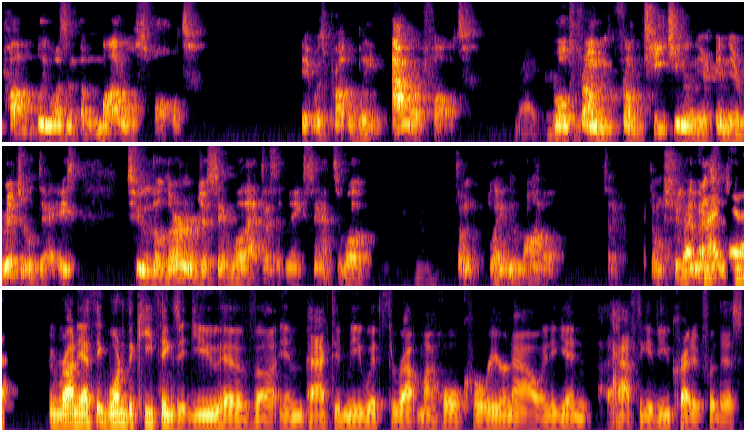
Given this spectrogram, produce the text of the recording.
probably wasn't the model's fault. It was probably our fault. Right. Both from from teaching in the in the original days to the learner just saying, well, that doesn't make sense. Well, mm-hmm. don't blame the model. It's like don't shoot right. the And, I, message. and, and Rodney, I think one of the key things that you have uh, impacted me with throughout my whole career now, and again, I have to give you credit for this,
